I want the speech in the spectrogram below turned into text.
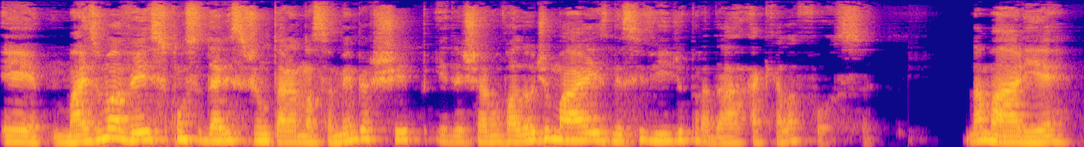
E, mais uma vez, considere se juntar à nossa membership e deixar um valeu demais nesse vídeo para dar aquela força. Namarie!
